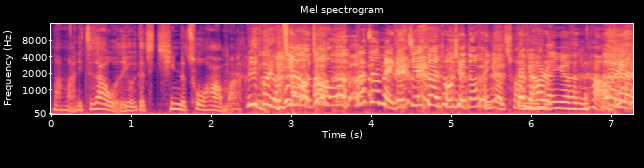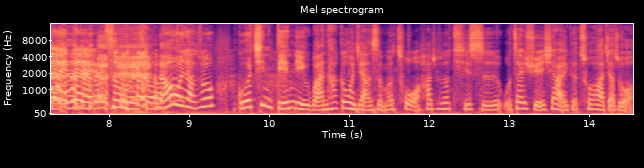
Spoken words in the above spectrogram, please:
妈妈，你知道我的有一个新的绰号吗？” 有绰号了，那这每个阶段同学都很有创，代表他人缘很好。对对对，没错没错。然后我想说，国庆典礼完，他跟我讲什么绰号？他就说：“其实我在学校一个绰号叫做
